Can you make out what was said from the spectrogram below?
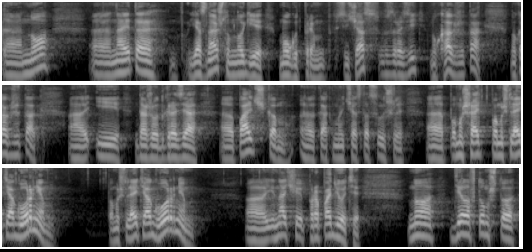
но на это я знаю, что многие могут прямо сейчас возразить, ну как же так, ну как же так? И даже вот грозя пальчиком, как мы часто слышали, помышлять, помышляйте о горнем, помышляйте о горнем, иначе пропадете. Но дело в том, что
